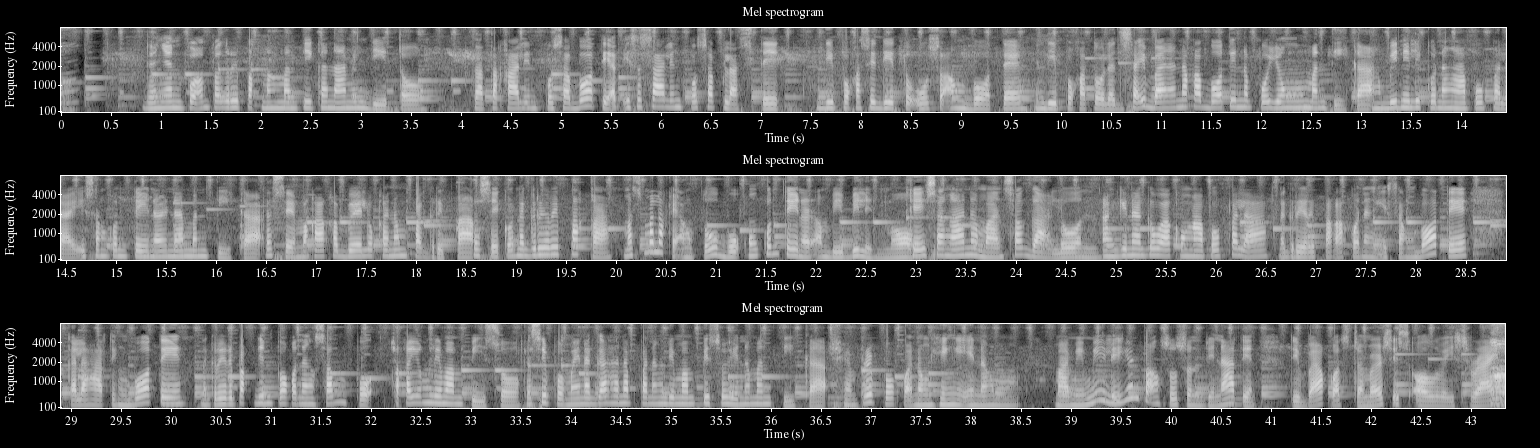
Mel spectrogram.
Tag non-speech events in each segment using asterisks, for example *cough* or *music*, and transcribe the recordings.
*gasps* Ganyan po ang pag-repack ng mantika namin dito. Tatakalin po sa bote at isasalin po sa plastic. Hindi po kasi dito uso ang bote. Hindi po katulad sa iba na nakabote na po yung mantika. Ang binili ko na nga po pala ay isang container na mantika. Kasi makakabelo ka ng pag-repack. Kasi kung nagre-repack ka, mas malaki ang tubo kung container ang bibilin mo. Kaysa nga naman sa galon. Ang ginagawa ko nga po pala, nagre-repack ako ng isang bote, kalahating bote, nagre-repack din po ako ng 10, tsaka yung 5 piso. Kasi po may naghahanap pa ng 5 pisohin na mantika. Syempre po kung anong hingiin ng mamimili, yun pa ang susundin natin. ba? Customers is always right.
